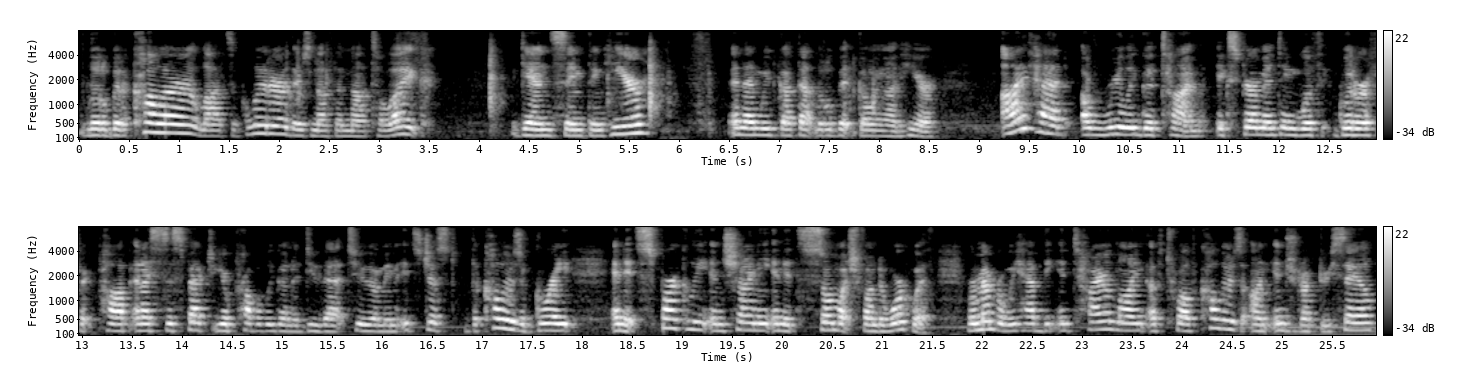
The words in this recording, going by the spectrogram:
A little bit of color, lots of glitter, there's nothing not to like. Again, same thing here. And then we've got that little bit going on here. I've had a really good time experimenting with Glitterific Pop, and I suspect you're probably going to do that too. I mean, it's just, the colors are great, and it's sparkly and shiny, and it's so much fun to work with. Remember, we have the entire line of 12 colors on introductory sale,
